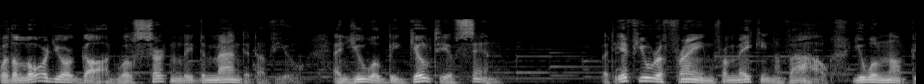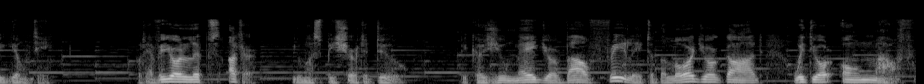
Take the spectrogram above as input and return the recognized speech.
for the Lord your God will certainly demand it of you, and you will be guilty of sin. But if you refrain from making a vow, you will not be guilty. Whatever your lips utter, you must be sure to do, because you made your vow freely to the Lord your God with your own mouth.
